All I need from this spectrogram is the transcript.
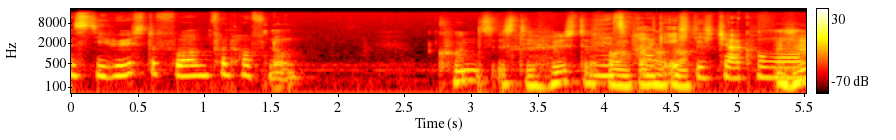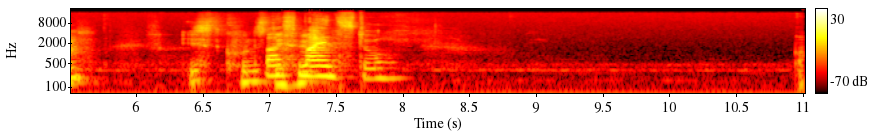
ist die höchste Form von Hoffnung. Kunst ist die höchste Form Jetzt frage ich dich, Giacomo. Mhm. Ist Kunst Was meinst du? oh,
